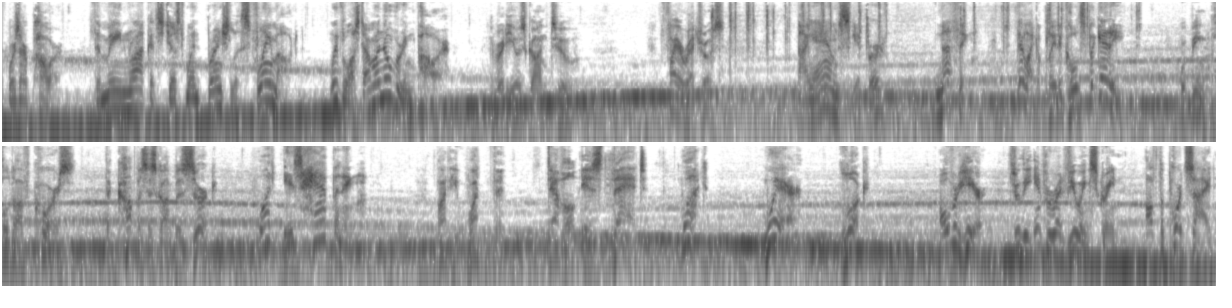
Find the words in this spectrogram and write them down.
Where's our power? The main rockets just went branchless. Flame out. We've lost our maneuvering power. The radio's gone too. Fire retros. I am, Skipper. Nothing. They're like a plate of cold spaghetti. We're being pulled off course. The compass has gone berserk. What is happening? Buddy, what the devil is that? What? Where? Look. Over here, through the infrared viewing screen, off the port side.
